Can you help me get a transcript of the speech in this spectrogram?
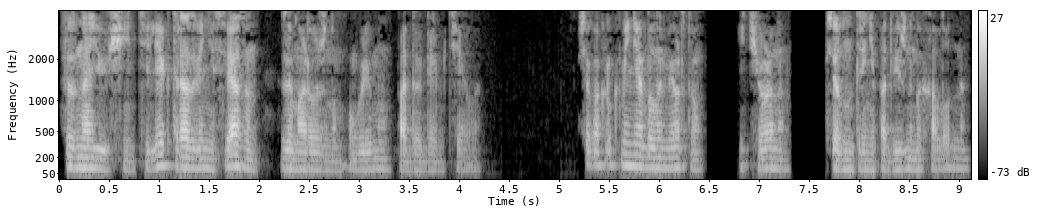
Сознающий интеллект разве не связан с замороженным угрюмым подобием тела? Все вокруг меня было мертвым и черным, все внутри неподвижным и холодным.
